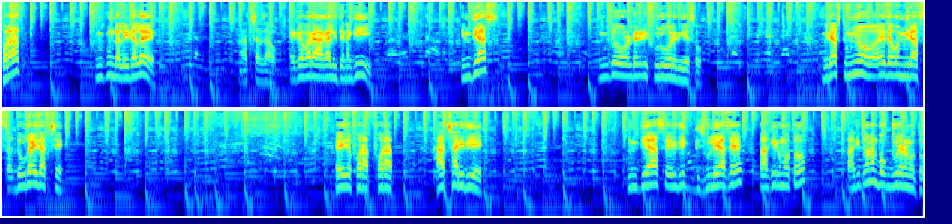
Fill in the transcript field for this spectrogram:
ফরাত? তুমি কোন ডালে এই ডালে আচ্ছা যাও। একেবারে আগালিতে নাকি? ইমতিয়াজ, তুমি তো অলরেডি শুরু করে দিয়েছ। মিরাজ, তুমিও, এই দেখো মিরাজ, দৌড়াই যাচ্ছে। এই যে ফরাত ফরাত হাত ছাড়ি দিয়ে। ইমতিয়াজ এইদিক ঝুলে আছে পাখির মতো। পাখি তো না বকদুরের মতো।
